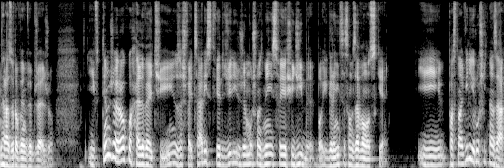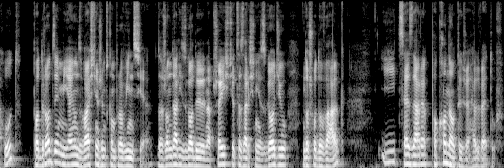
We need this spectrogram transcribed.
na Lazurowym Wybrzeżu. I w tymże roku Helweci ze Szwajcarii stwierdzili, że muszą zmienić swoje siedziby, bo ich granice są za wąskie. I postanowili ruszyć na zachód, po drodze mijając właśnie rzymską prowincję. Zażądali zgody na przejście, Cezar się nie zgodził, doszło do walk i Cezar pokonał tychże Helwetów.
